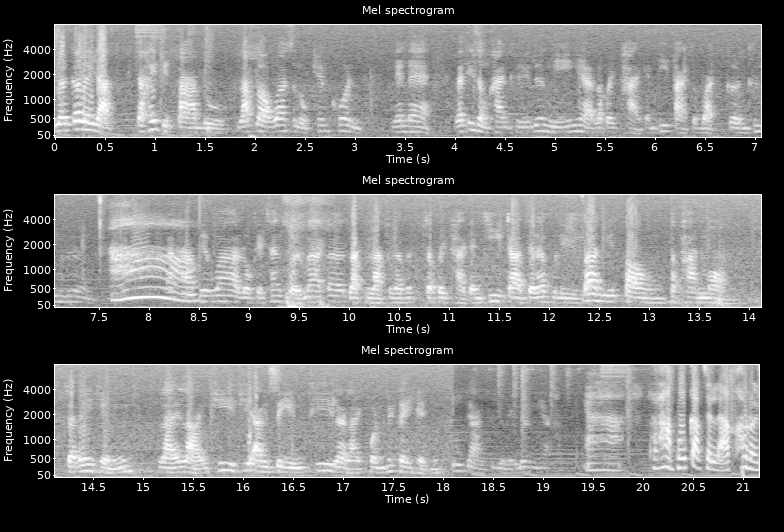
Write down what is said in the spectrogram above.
เลยก็เลยอยากจะให้ติดตามดู รับรองว่าสนุกเข้มข้นแน่ๆ และที่สำคัญคือเรื่องนี้เนี่ยเราไปถ่ายกันที่ต่างจังหวัดเกินครึ่งเรื่องอ่านะครับเรียกว่าโลเคชั่นสวยมากก็หลักๆเราจะไปถ่ายกันที่กาญจนบุรี บ้านอีตองสะพานมอน จะได้เห็นหลายๆ ที่ที่อันซีนที่หลาย ๆ คนไม่เคยเห็นทุกอย่างที่อยู่ในเรื่องเนี้ยครับ อ่าถ้าถามผู้กำกับเสร็จแล้วขออนุ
